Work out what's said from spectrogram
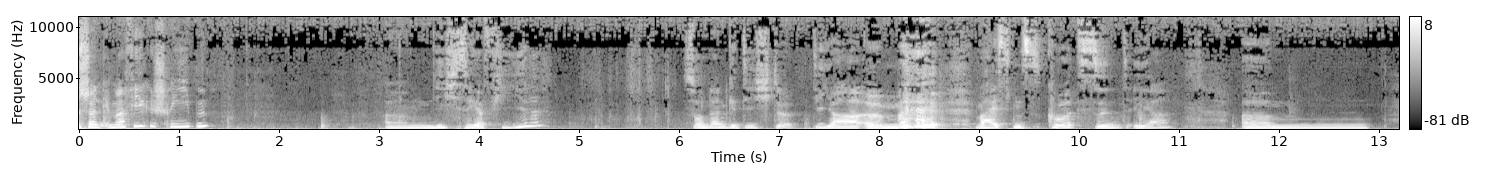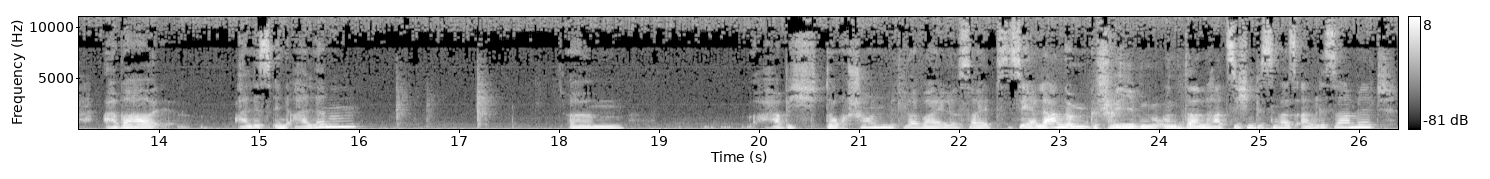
Du schon immer viel geschrieben? Ähm, nicht sehr viel, sondern Gedichte, die ja ähm, meistens kurz sind eher. Ähm, aber alles in allem ähm, habe ich doch schon mittlerweile seit sehr langem geschrieben und dann hat sich ein bisschen was angesammelt.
